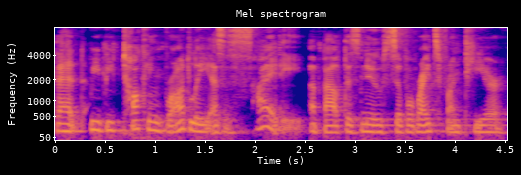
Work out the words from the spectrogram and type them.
that we be talking broadly as a society about this new civil rights frontier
